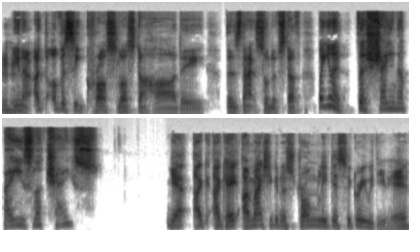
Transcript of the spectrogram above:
Mhm. You know, obviously Cross lost to Hardy. There's that sort of stuff, but you know, the Shayna Baszler chase. Yeah, I, okay. I'm actually going to strongly disagree with you here.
